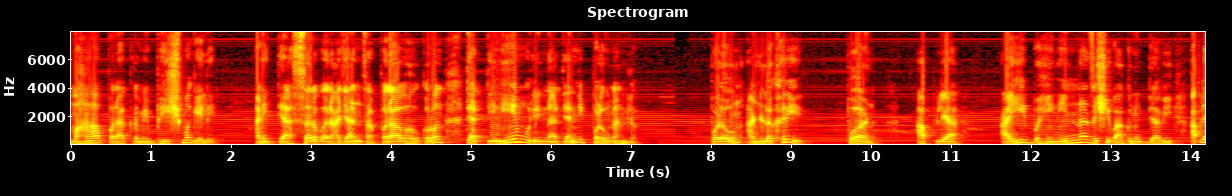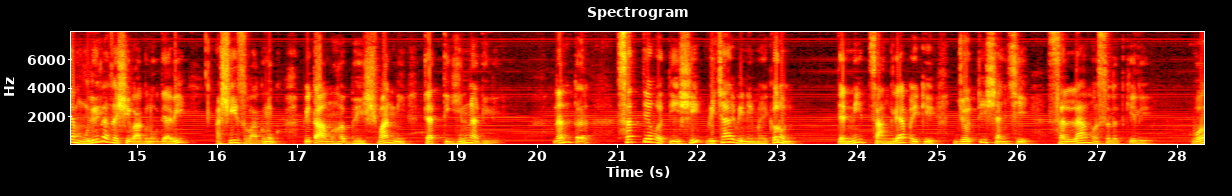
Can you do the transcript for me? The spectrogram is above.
महापराक्रमी भीष्म गेले आणि त्या सर्व राजांचा पराभव करून त्या तिन्ही मुलींना त्यांनी पळवून आणलं. पळवून आणलं खरी पण आपल्या आई बहिणींना जशी वागणूक द्यावी आपल्या मुलीला जशी वागणूक द्यावी अशीच वागणूक पितामह भीष्मांनी त्या तिघींना दिली. नंतर सत्यवतीशी विचारविनिमय करून त्यांनी चांगल्यापैकी ज्योतिषांशी सल्लामसलत केली व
